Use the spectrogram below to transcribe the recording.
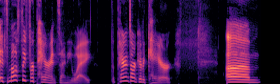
It's mostly for parents anyway. The parents aren't going to care. Um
